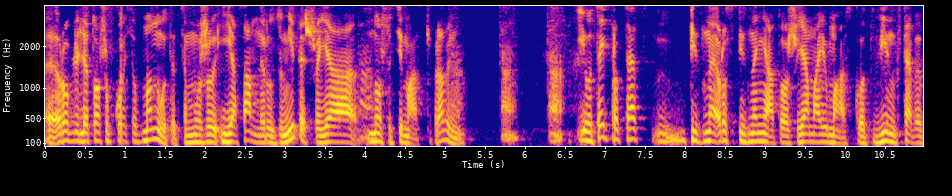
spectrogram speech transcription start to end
роблю для того, щоб когось обманути. Це можу і я сам не розуміти, що я ношу ці маски, правильно? Так, так. І оцей процес розпізнання того, що я маю маску, от він в тебе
